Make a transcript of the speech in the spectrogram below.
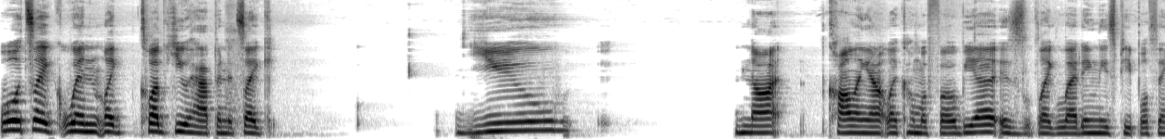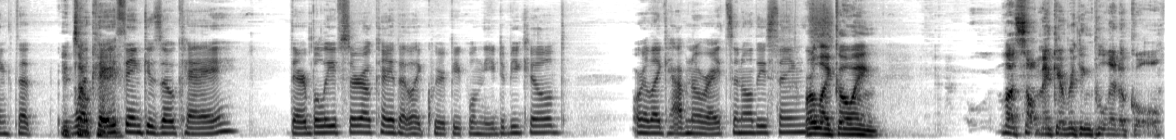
Well, it's like when like Club Q happened, it's like you not calling out like homophobia is like letting these people think that It's what okay. they think is okay. Their beliefs are okay that like queer people need to be killed or like have no rights and all these things. or like going let's all make everything political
